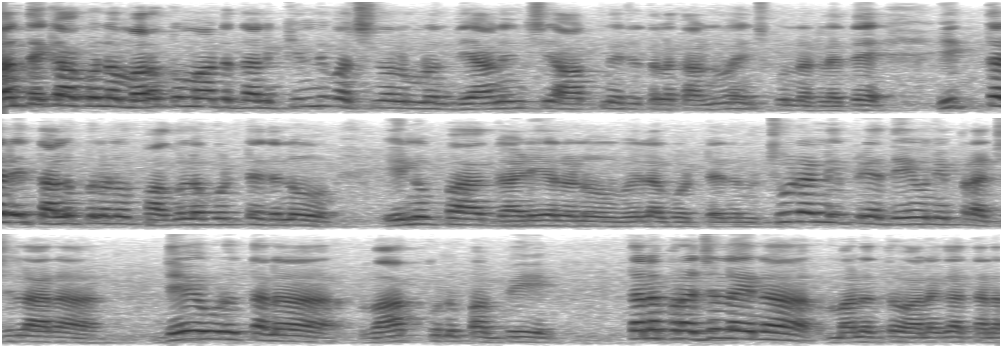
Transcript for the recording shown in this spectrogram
అంతేకాకుండా మరొక మాట దాని కింది వచనాలను మనం ధ్యానించి ఆత్మీయతలకు అన్వయించుకున్నట్లయితే ఇత్తడి తలుపులను పగులగొట్టేదను ఇనుప గడియలను వీలగొట్టేదను. చూడండి ప్రియ దేవుని ప్రజలారా దేవుడు తన వాక్కును పంపి తన ప్రజలైన మనతో అనగా తన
